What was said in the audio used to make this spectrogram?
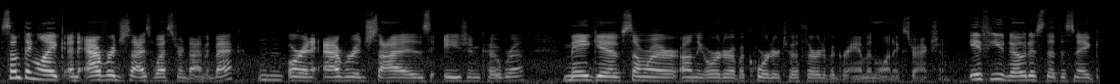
something like an average size western diamondback mm-hmm. or an average size Asian cobra may give somewhere on the order of a quarter to a third of a gram in one extraction. If you notice that the snake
